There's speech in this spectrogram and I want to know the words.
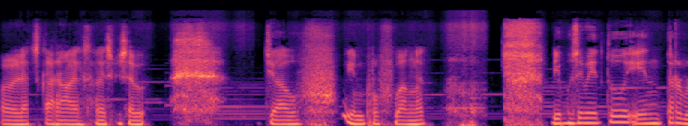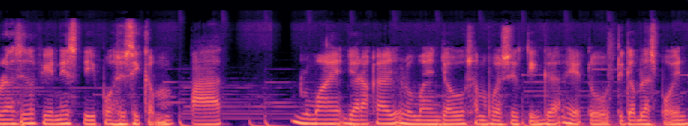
Kalau lihat sekarang Alex Teles bisa jauh improve banget. Di musim itu Inter berhasil finish di posisi keempat lumayan jaraknya lumayan jauh sama posisi ketiga yaitu 13 poin.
